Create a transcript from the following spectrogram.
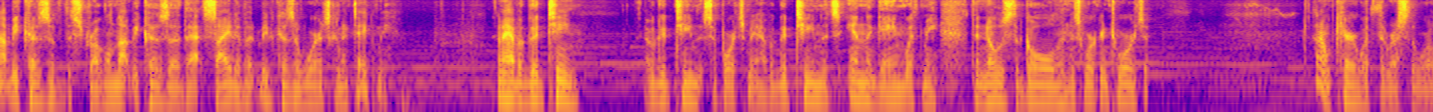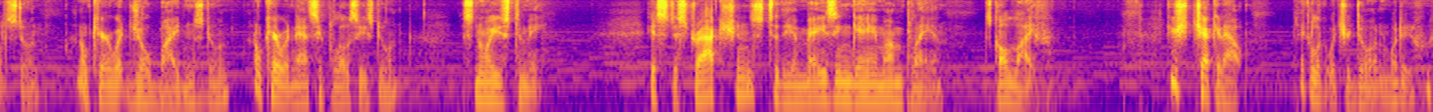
Not because of the struggle, not because of that side of it, but because of where it's going to take me. And I have a good team. I have a good team that supports me. I have a good team that's in the game with me, that knows the goal and is working towards it. I don't care what the rest of the world is doing. I don't care what Joe Biden's doing. I don't care what Nancy Pelosi's doing. It's noise to me. It's distractions to the amazing game I'm playing. It's called life. You should check it out. Take a look at what you're doing. What, who,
